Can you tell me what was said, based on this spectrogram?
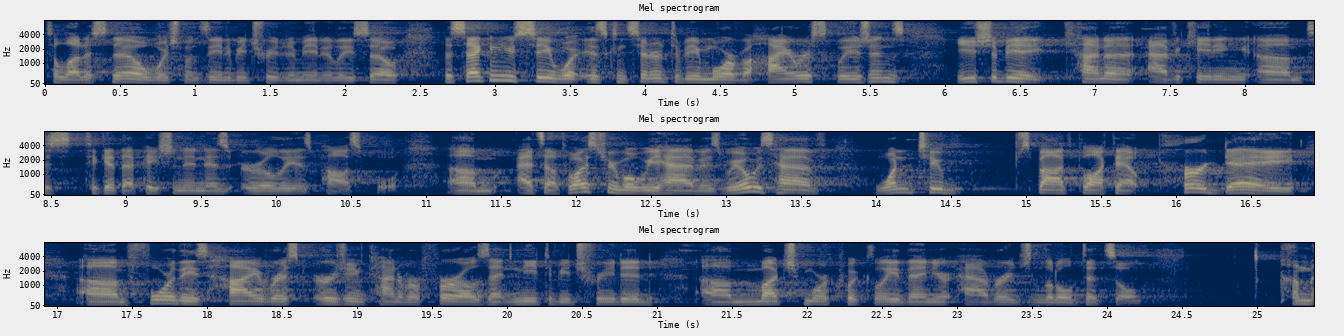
to let us know which ones need to be treated immediately. So the second you see what is considered to be more of a high risk lesions, you should be kind of advocating um, to, to get that patient in as early as possible. Um, at Southwestern, what we have is we always have one two spots blocked out per day um, for these high risk urgent kind of referrals that need to be treated um, much more quickly than your average little ditzel. Um,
